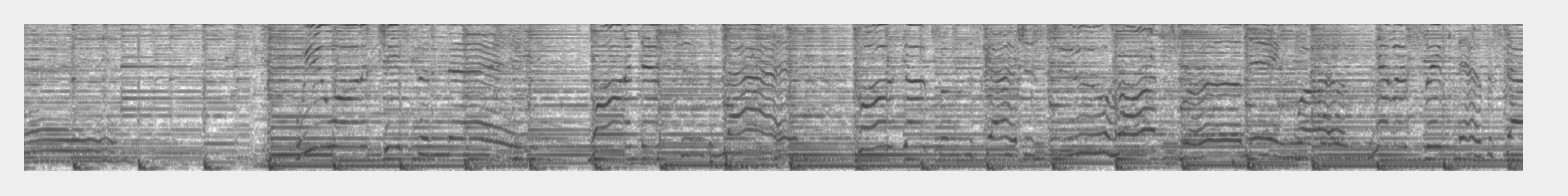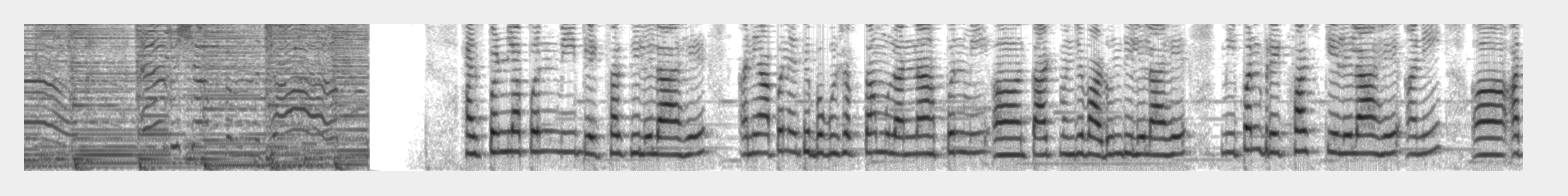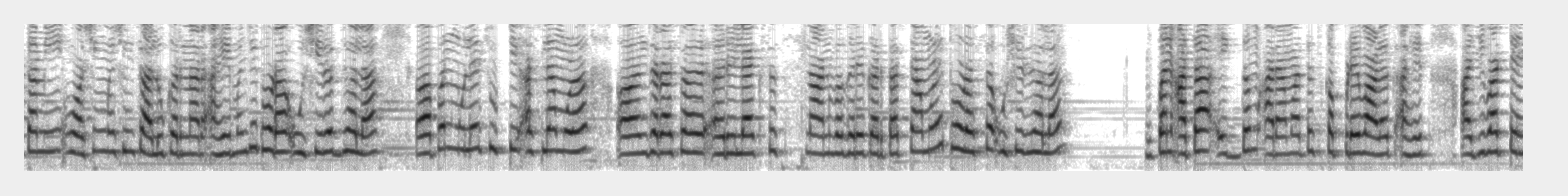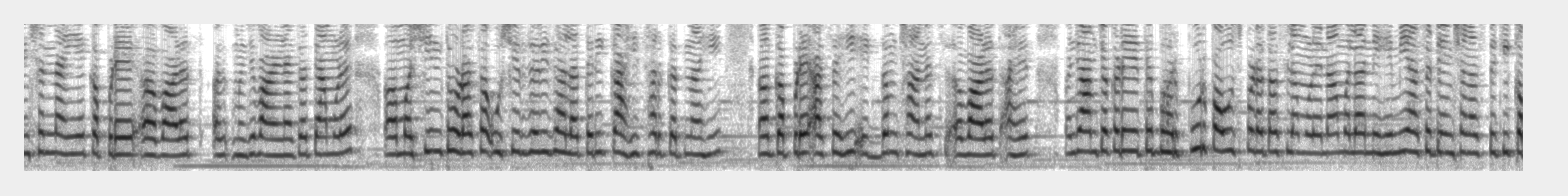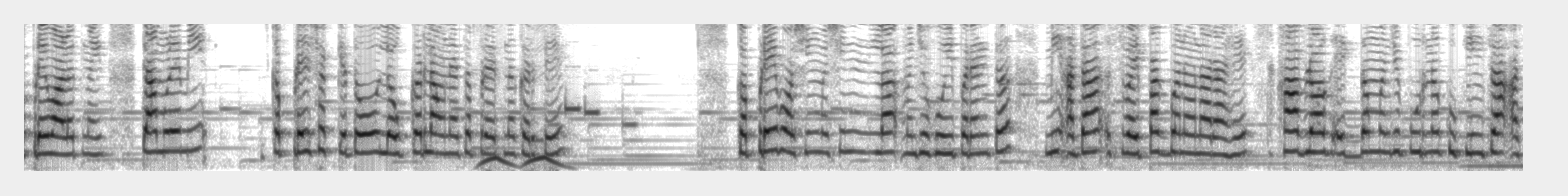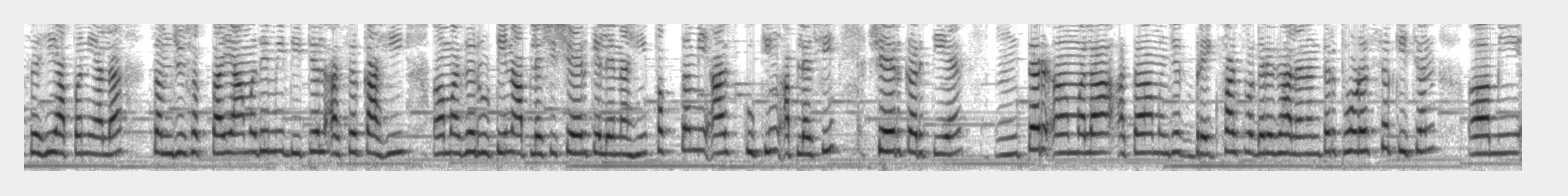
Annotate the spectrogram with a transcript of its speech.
हजबंडला पण मी ब्रेकफास्ट दिलेला आहे. आणि आपण येथे बघू शकता मुलांना पण मी ताट म्हणजे वाढून दिलेलं आहे. मी पण ब्रेकफास्ट केलेला आहे आणि आता मी वॉशिंग मशीन चालू करणार आहे. म्हणजे थोडा उशीरच झाला. पण मुले सुट्टी असल्यामुळं जरासं रिलॅक्सच स्नान वगैरे करतात. त्यामुळे थोडंसं उशीर झाला. पण आता एकदम आरामातच कपडे वाळत आहेत. अजिबात टेन्शन नाही आहे कपडे वाळत म्हणजे वाळण्याचं. त्यामुळे मशीन थोडासा उशीर जरी झाला तरी काहीच हरकत नाही. कपडे असंही एकदम छानच वाळत आहेत. म्हणजे आमच्याकडे येथे भरपूर पाऊस पडत असल्यामुळे ना मला नेहमी असं टेन्शन असतं की कपडे वाळत नाहीत. त्यामुळे मी कपडे शक्यतो लवकर लावण्याचा प्रयत्न करते. कपडे वॉशिंग मशीनला म्हणजे होईपर्यंत मी आता स्वयंपाक बनवणार आहे. हा ब्लॉग एकदम म्हणजे पूर्ण कुकिंगचा असंही आपण याला समजू शकता. यामध्ये मी डिटेल असं काही माझं रुटीन आपल्याशी शेअर केले नाही. फक्त मी आज कुकिंग आपल्याशी शेअर करते तर मला आता म्हणजे ब्रेकफास्ट वगैरे झाल्यानंतर थोडंसं किचन मी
